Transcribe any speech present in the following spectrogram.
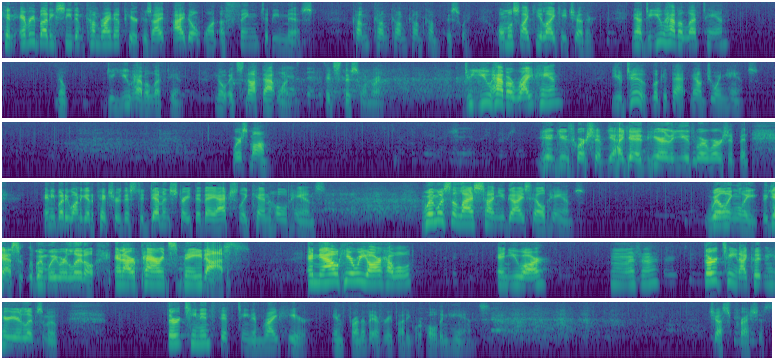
Can everybody see them? Come right up here because I, I don't want a thing to be missed. Come, come, come, come, come this way. Almost like you like each other. Now, do you have a left hand? No. Do you have a left hand? No, it's not that one. It's this one, right? Do you have a right hand? You do. Look at that. Now join hands. Where's mom? Youth worship. Yeah, yeah. Here the youth we're worshiping. Anybody want to get a picture of this to demonstrate that they actually can hold hands? When was the last time you guys held hands? Willingly. Yes, when we were little. And our parents made us. And now here we are. How old? And you are? Hmm, that's right. 13. 13. I couldn't hear your lips move. 13 and 15, and right here in front of everybody, we're holding hands. Just precious.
